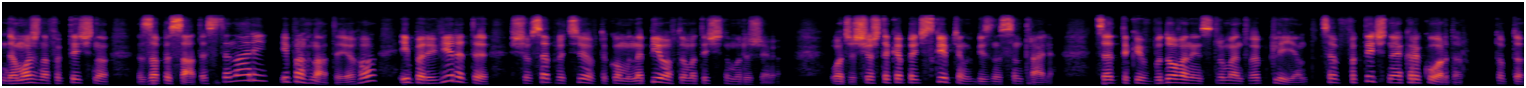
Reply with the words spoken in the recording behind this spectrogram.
де можна фактично записати сценарій і прогнати його, і перевірити, що все працює в такому напівавтоматичному режимі. Отже, що ж таке PageScripting в бізнес-централі? Це такий вбудований інструмент веб-клієнт, це фактично як рекордер. Тобто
